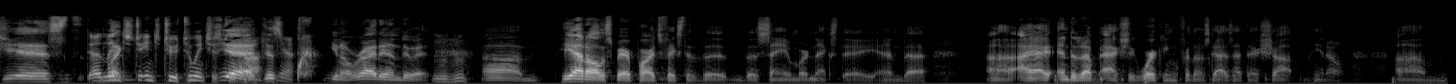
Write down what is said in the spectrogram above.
just Uh, like, inch, inch two, two inches yeah, just Yeah. you know right into it. Um, he had all the spare parts fixed at the the same or next day, and uh, uh, I, ended up actually working for those guys at their shop. You know. Um,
